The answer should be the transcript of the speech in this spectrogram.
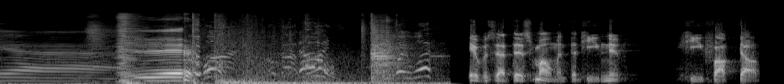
Yeah. Yeah. Whoa! Oh, no! Wait, what? It was at this moment that he knew. He fucked up.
